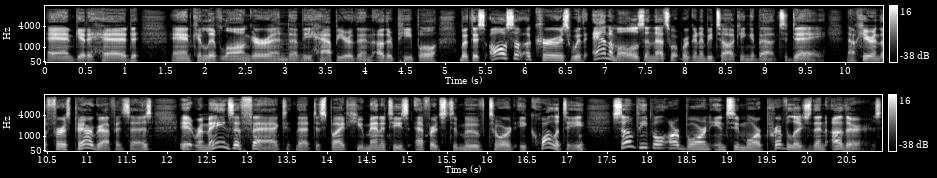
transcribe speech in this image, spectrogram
and get ahead and can live longer and mm. uh, be happier than other people. But this also occurs with animals, and that's what we're going to be talking about today. Now, here in the first paragraph, it says, It remains a fact that despite humanity's efforts to move toward equality, some people are born into more privilege than others.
